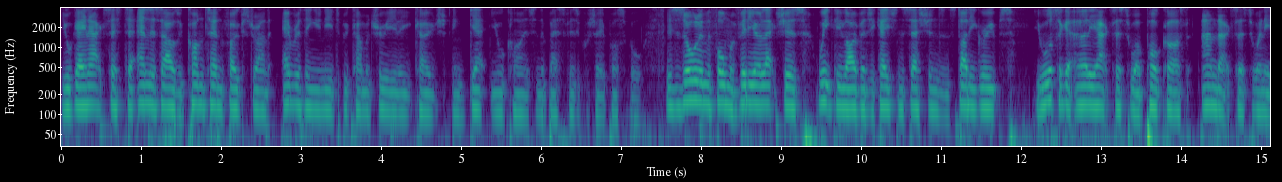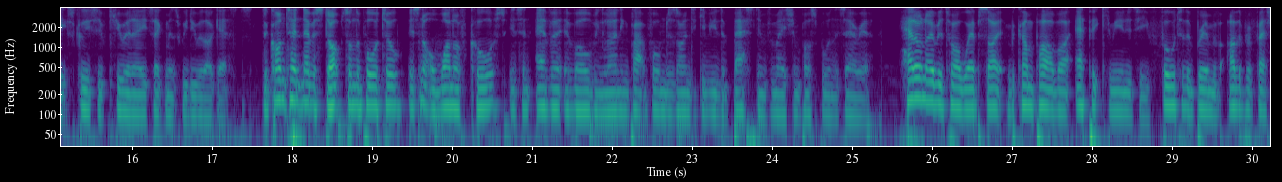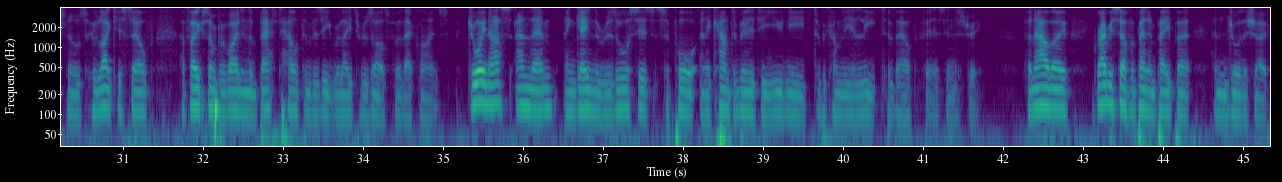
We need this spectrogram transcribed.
You'll gain access to endless hours of content focused around everything you need to become a true elite coach and get your clients in the best physical shape possible. This is all in the form of video lectures, weekly live education sessions and study groups. You also get early access to our podcast and access to any exclusive Q&A segments we do with our guests. The content never stops on the portal. It's not a one-off course, it's an ever-evolving learning platform designed to give you the best information possible in this area. Head on over to our website and become part of our epic community, full to the brim of other professionals who, like yourself, are focused on providing the best health and physique related results for their clients. Join us and them and gain the resources, support, and accountability you need to become the elite of the health and fitness industry. For now, though, grab yourself a pen and paper and enjoy the show.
